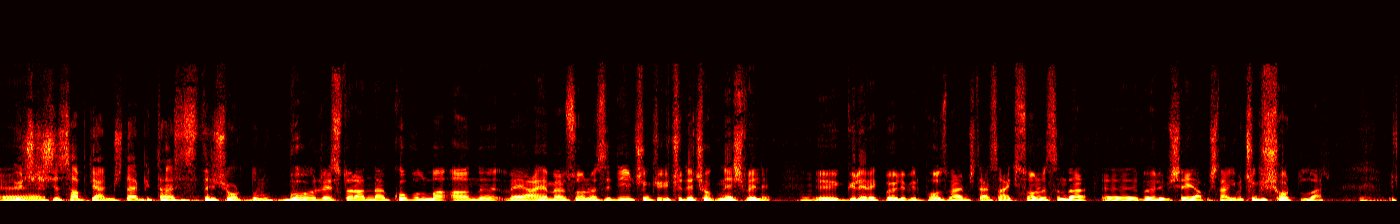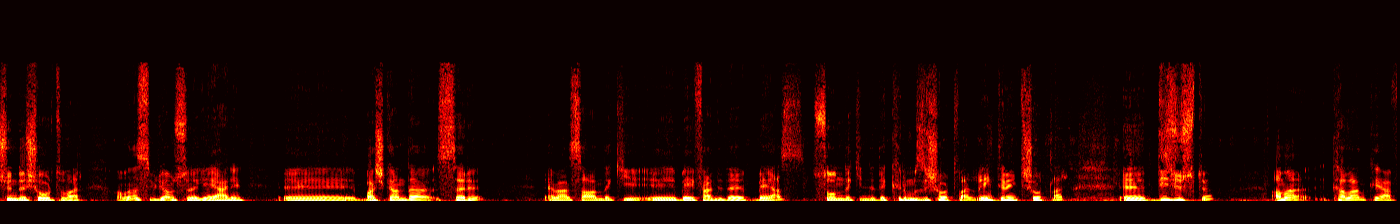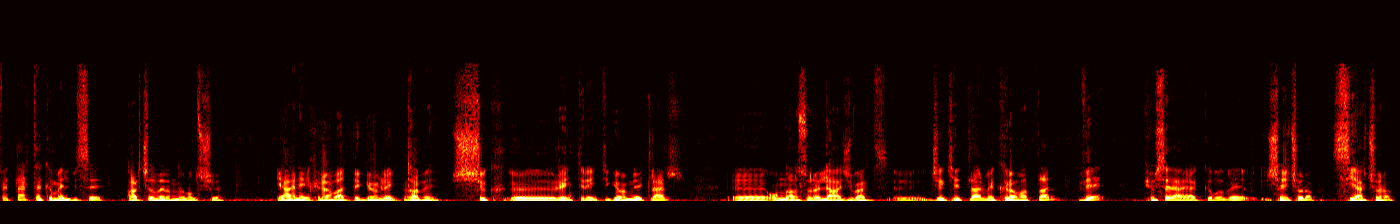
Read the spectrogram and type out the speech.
Üç kişi sap gelmişler bir tanesi de şortlu mu? Bu restorandan kovulma anı veya hemen sonrası değil çünkü üçü de çok neşveli. E, gülerek böyle bir poz vermişler. Sanki sonrasında e, böyle bir şey yapmışlar gibi. Çünkü şortlular. Üçünün de şortu var. Ama nasıl biliyor musun Ege? Yani e, başkanda sarı hemen sağındaki e, beyefendi de beyaz sondakinde de kırmızı şort var. Renkli renkli şortlar. E, dizüstü ama kalan kıyafetler takım elbise parçalarından oluşuyor. Yani Kravat ve gömlek mi? Tabii şık e, renkli renkli gömlekler e, ondan sonra lacivert e, ceketler ve kravatlar ve kösel ayakkabı ve şey çorap siyah çorap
